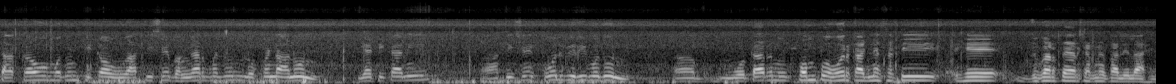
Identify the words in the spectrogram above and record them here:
टाकाऊमधून टिकाऊ अतिशय भंगारमधून लोखंड आणून या ठिकाणी अतिशय खोल विहिरीमधून मोटार पंप वर काढण्यासाठी हे जुगाड तयार करण्यात आलेलं आहे.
